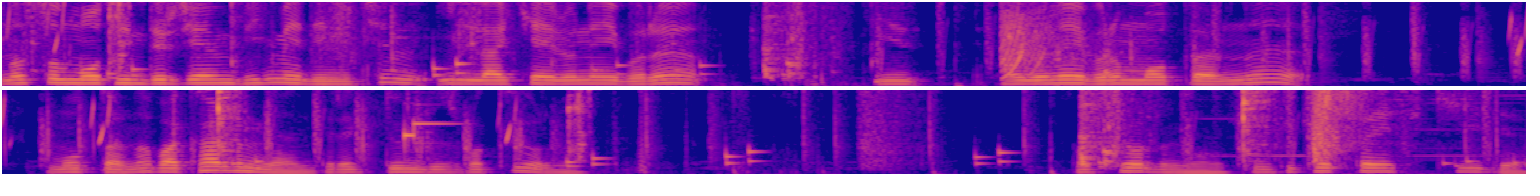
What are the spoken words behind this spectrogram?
nasıl mod indireceğimi bilmediğim için illaki Hello Neighbor'ı Hello Neighbor'ın modlarını modlarına bakardım yani. Direkt dümdüz bakıyordum. Bakıyordum yani. Çünkü çok da eskiydi.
